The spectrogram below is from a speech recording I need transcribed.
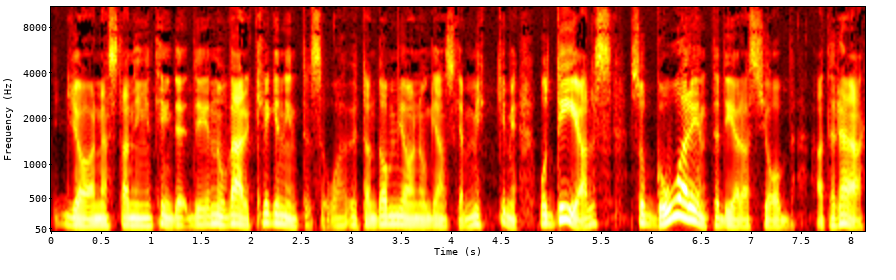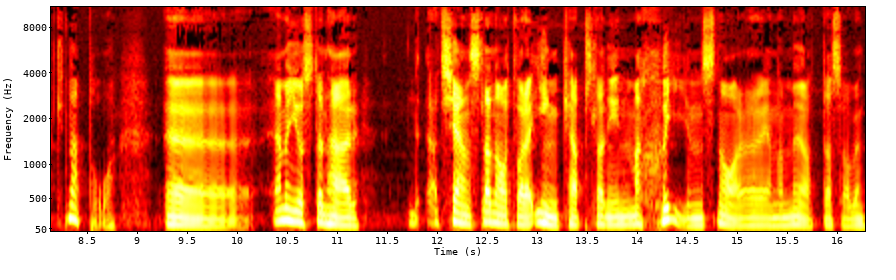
gör nästan ingenting. Det, det, är nog verkligen inte så, utan de gör nog ganska mycket mer. Och dels så går inte deras jobb att räkna på. Eh, ja, men just den här att känslan av att vara inkapslad i en maskin snarare än att mötas av en,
